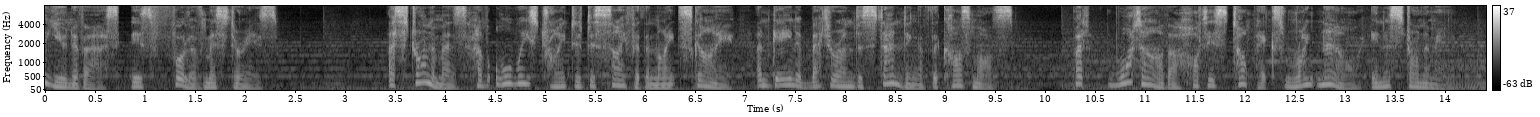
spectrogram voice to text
universe is full of mysteries. Astronomers have always tried to decipher the night sky and gain a better understanding of the cosmos. But what are the hottest topics right now in astronomy?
